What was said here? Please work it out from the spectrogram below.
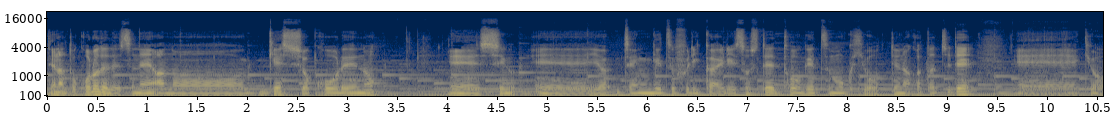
てなところでですね、あの月初恒例のえーえー、前月振り返りそして当月目標っていうような形で、えー、今日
